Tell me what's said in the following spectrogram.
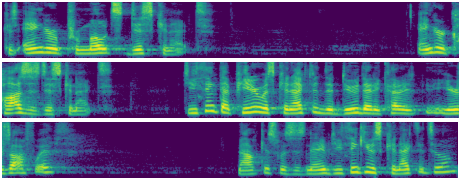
Because anger promotes disconnect. Anger causes disconnect. Do you think that Peter was connected to the dude that he cut his ears off with? Malchus was his name. Do you think he was connected to him?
